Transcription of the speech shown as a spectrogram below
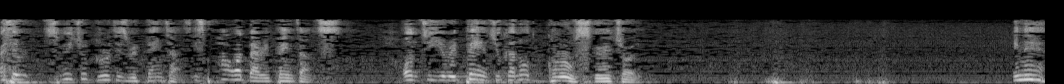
I say spiritual growth is repentance. It's powered by repentance. Until you repent, you cannot grow spiritually. Amen.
